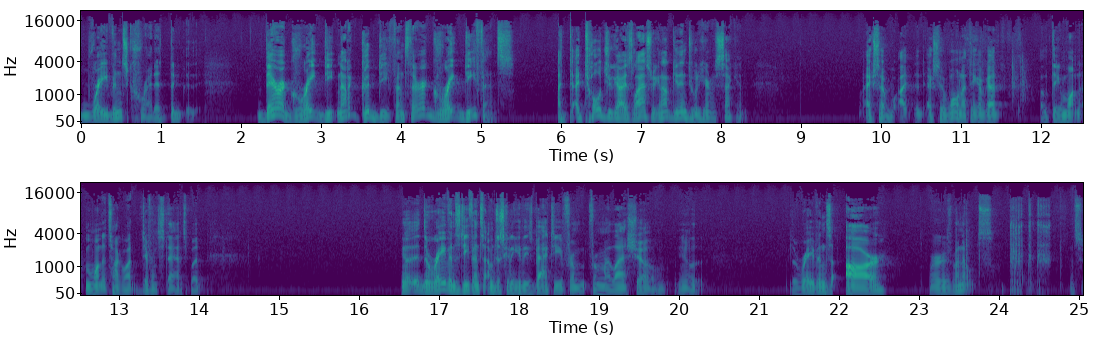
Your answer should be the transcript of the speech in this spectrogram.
Ravens credit. The, they're a great, de- not a good defense. They're a great defense. I, I, told you guys last week, and I'll get into it here in a second. Actually, I, I actually won't. I think I've got. I'm thinking wanting, I'm wanting to talk about different stats, but you know the Ravens defense. I'm just going to give these back to you from from my last show. You know, the Ravens are. Where's my notes? It's,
